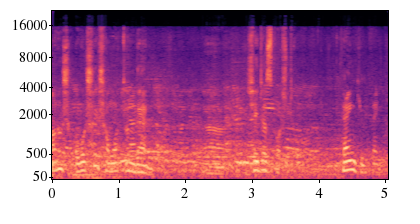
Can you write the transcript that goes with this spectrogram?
মানুষ অবশ্যই সমর্থন দেন। সেটা স্পষ্ট। থ্যাংক ইউ থ্যাংক ইউ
